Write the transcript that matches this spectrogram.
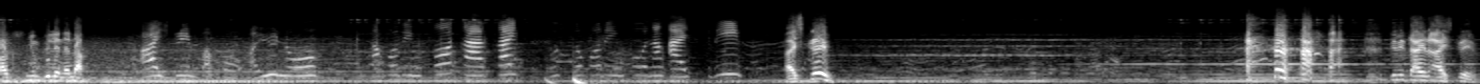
Pa gusto niyong bilhin, anak? Ice cream pa po. Ayun o. Ako rin po, tatay. Gusto ko rin po ng ice cream. Ice cream! Bili tayo ng ice cream.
